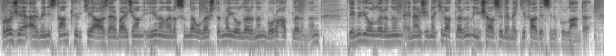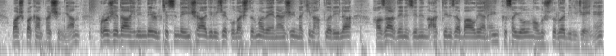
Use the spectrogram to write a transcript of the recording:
proje Ermenistan, Türkiye, Azerbaycan, İran arasında ulaştırma yollarının, boru hatlarının, demir yollarının, enerji nakil hatlarının inşası demek ifadesini kullandı. Başbakan Paşinyan, proje dahilinde ülkesinde inşa edilecek ulaştırma ve enerji nakil hatlarıyla Hazar Denizi'nin Akdeniz'e bağlayan en kısa yolun oluşturulabileceğini,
